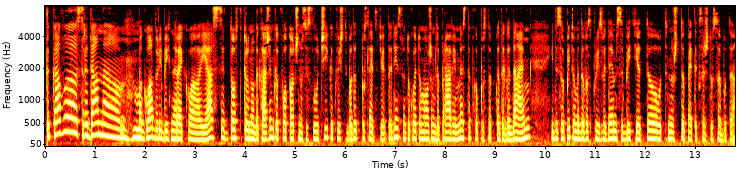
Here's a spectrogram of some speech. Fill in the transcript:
такава среда на мъгла, дори бих нарекла и аз, е доста трудно да кажем какво точно се случи и какви ще бъдат последствията. Единственото, което можем да правим е стъпка по стъпка да гадаем и да се опитваме да възпроизведем събитията от нощта петък срещу събота.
